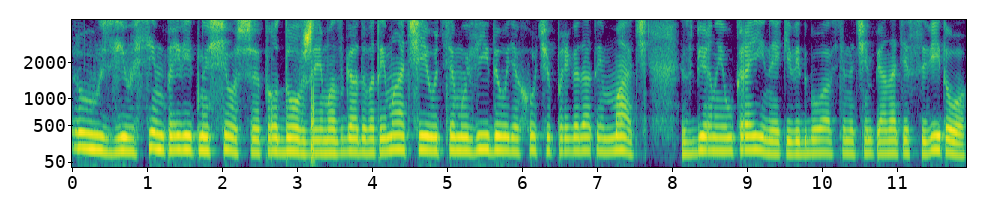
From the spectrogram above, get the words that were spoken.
Друзі, усім привіт! Ну що ж, продовжуємо згадувати матчі. У цьому відео я хочу пригадати матч збірної України, який відбувався на чемпіонаті світу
